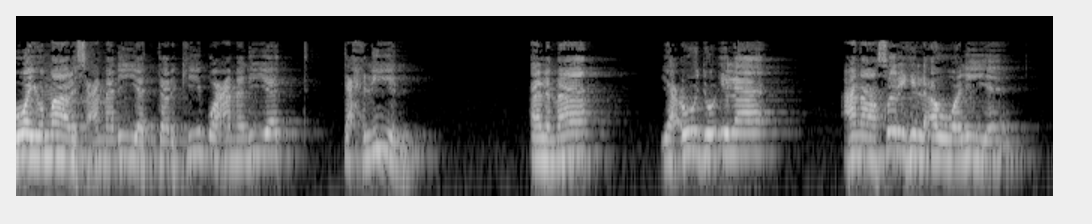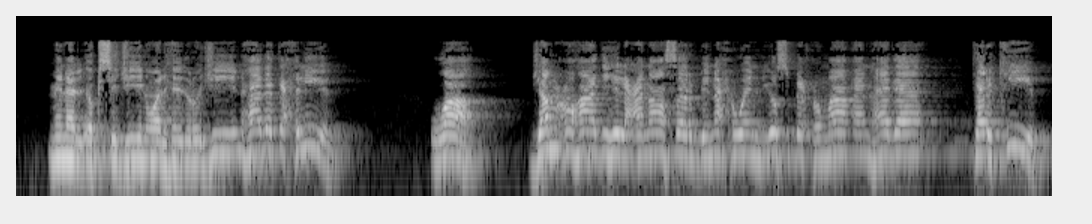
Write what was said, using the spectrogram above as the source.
هو يمارس عملية تركيب وعملية تحليل. الماء يعود إلى عناصره الأولية من الأكسجين والهيدروجين. هذا تحليل. وجمع هذه العناصر بنحو يصبح ماء. هذا تركيب.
